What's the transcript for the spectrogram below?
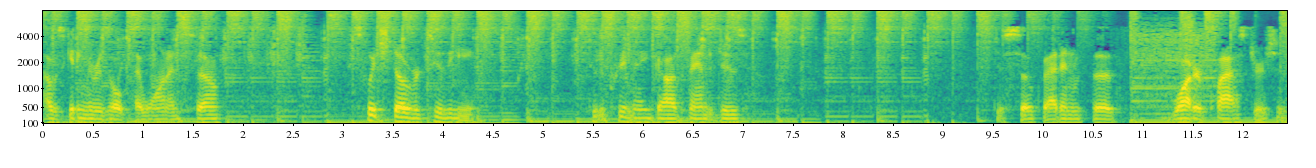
I was getting the results I wanted. So, switched over to the, to the pre-made gauze bandages. Just soak that in with the water plasters, just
